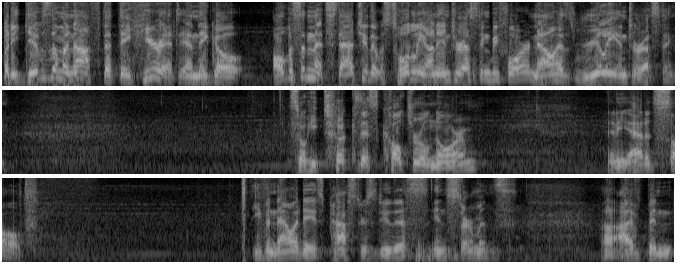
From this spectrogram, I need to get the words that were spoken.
but he gives them enough that they hear it and they go, all of a sudden, that statue that was totally uninteresting before now has really interesting. So he took this cultural norm and he added salt. Even nowadays, pastors do this in sermons. Uh, I've been,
